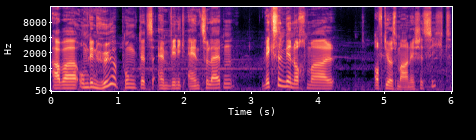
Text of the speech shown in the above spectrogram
Aber um den Höhepunkt jetzt ein wenig einzuleiten, wechseln wir nochmal auf die osmanische Sicht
